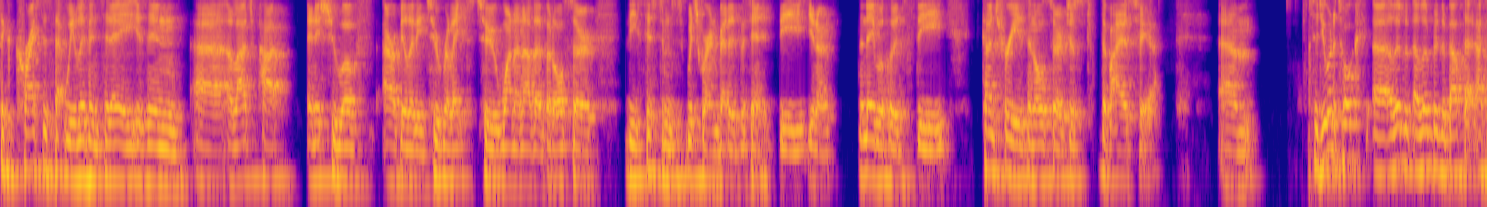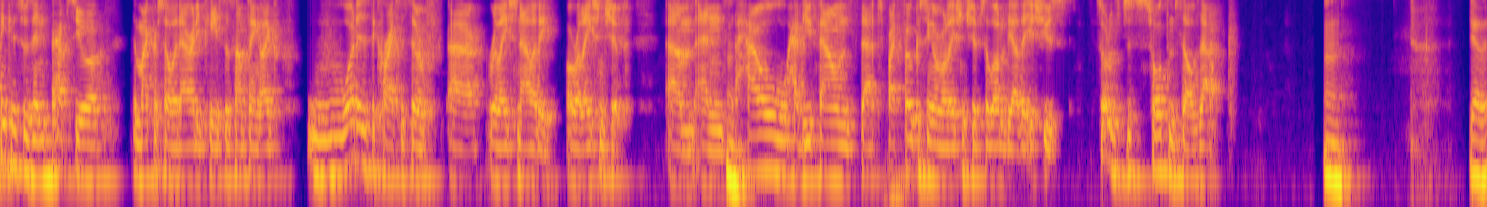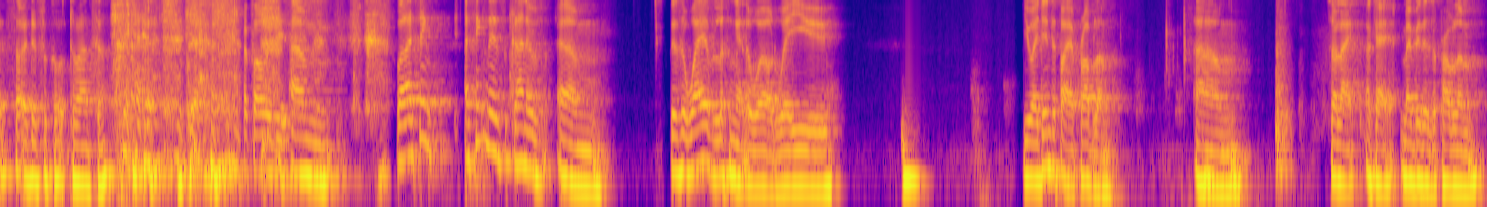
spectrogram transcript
the crisis that we live in today is in uh, a large part an issue of our ability to relate to one another, but also the systems which we're embedded within the, you know, the neighborhoods, the countries, and also just the biosphere. Um, so, do you want to talk uh, a little a little bit about that? I think this was in perhaps your the micro solidarity piece or something. Like, what is the crisis of uh, relationality or relationship? Um, and mm. how have you found that by focusing on relationships, a lot of the other issues sort of just sort themselves out? Mm. Yeah, that's so difficult to answer. yeah, apologies. Um, well, I think I think there's kind of um, there's a way of looking at the world where you you identify a problem. Um, so, like, okay, maybe there's a problem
